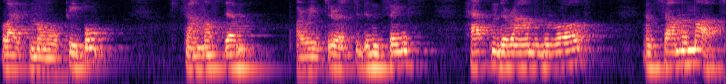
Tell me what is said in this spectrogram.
like normal people, some of them are interested in things happened around the world and some are not.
